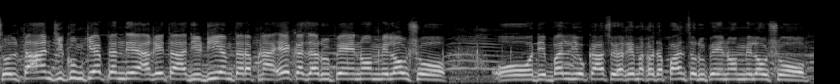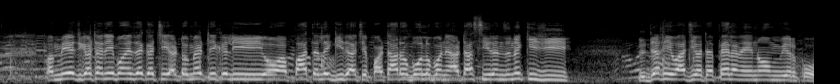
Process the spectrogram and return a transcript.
سلطان چې کوم کیپټن دی هغه ته د ډي ایم طرف نه 1000 روپے نوم ملو شو او د بل یو کاسو هغه مخه ته 500 روپے نوم ملو شو په میچ ګټنې باندې ځکه چې اتوماتیکلی او پاته لګی دا چې پټارو بولو باندې 88 رنز نه کیږي د دغه واجی ته پهل نه نوم ویر کو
